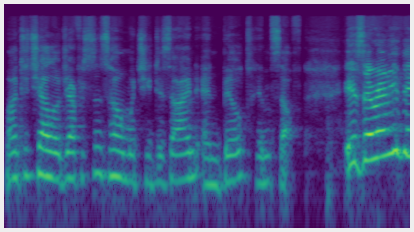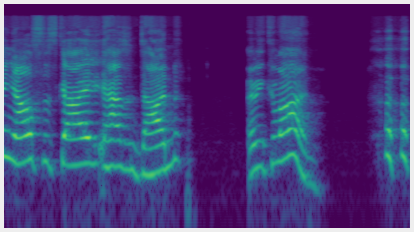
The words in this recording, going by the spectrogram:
Monticello, Jefferson's home, which he designed and built himself. Is there anything else this guy hasn't done? I mean, come on.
